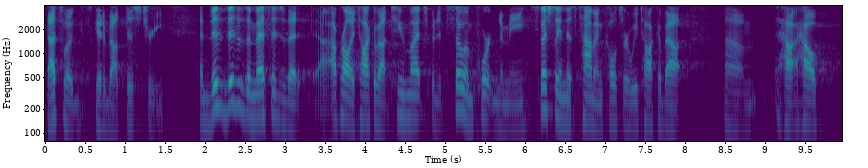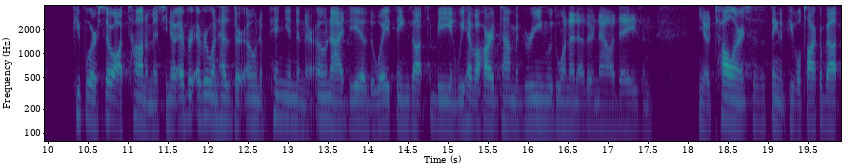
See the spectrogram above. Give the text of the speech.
That's what's good about this tree. And this, this is a message that I probably talk about too much, but it's so important to me, especially in this time and culture. We talk about um, how, how people are so autonomous. You know, every, everyone has their own opinion and their own idea of the way things ought to be, and we have a hard time agreeing with one another nowadays. And you know, tolerance is the thing that people talk about.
